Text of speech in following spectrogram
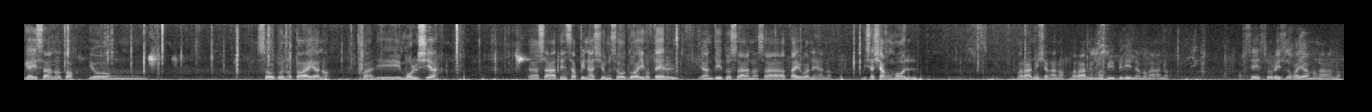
guys ano to? Yung Sogo no to ay ano? Bali mall siya Ah, sa atin sa Pinas yung Sogo ay hotel. Yan dito sa ano sa Taiwan ay ano. Isa siyang mall. Marami siyang ano, maraming mabibili na mga ano accessories o kaya mga ano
